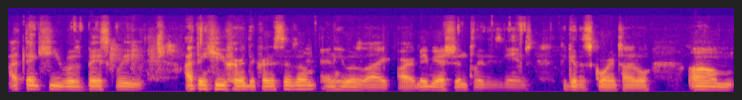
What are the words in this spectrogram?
I think he was basically, I think he heard the criticism and he was like, all right, maybe I shouldn't play these games to get the scoring title. Um,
